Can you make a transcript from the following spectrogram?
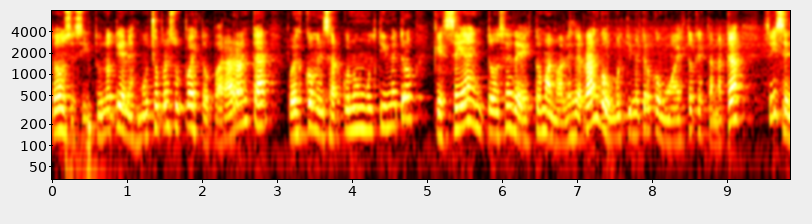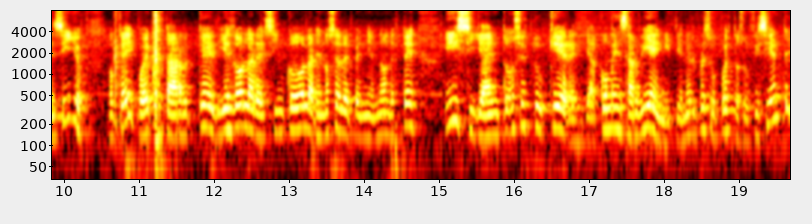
Entonces, si tú no tienes mucho presupuesto para arrancar, puedes comenzar con un multímetro que sea entonces de estos manuales de rango, un multímetro como estos que están acá. Sí, sencillo, ¿ok? Puede costar que 10 dólares, 5 dólares, no sé, dependiendo de dónde esté. Y si ya entonces tú quieres ya comenzar bien y tienes el presupuesto suficiente,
